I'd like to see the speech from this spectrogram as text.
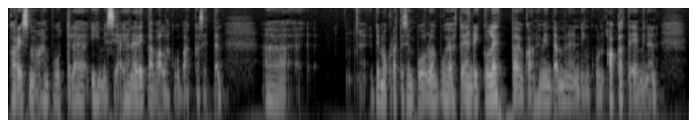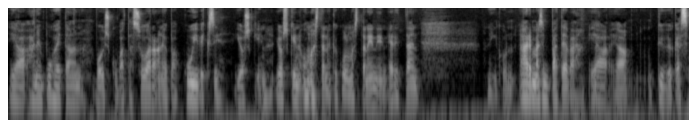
karismaa, hän puuttelee ihmisiä ihan eri tavalla kuin vaikka sitten ää, demokraattisen puolueen puheenjohtaja Enrico Letta, joka on hyvin tämmöinen niin kuin akateeminen, ja hänen puheitaan voisi kuvata suoraan jopa kuiviksi, joskin, joskin omasta näkökulmastani niin erittäin niin kuin äärimmäisen pätevä ja, ja kyvykäs.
